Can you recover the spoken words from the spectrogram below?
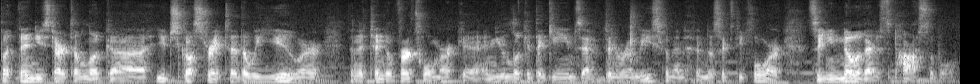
but then you start to look, uh, you just go straight to the Wii U or the Nintendo Virtual Market and you look at the games that have been released for the Nintendo 64, so you know that it's possible.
